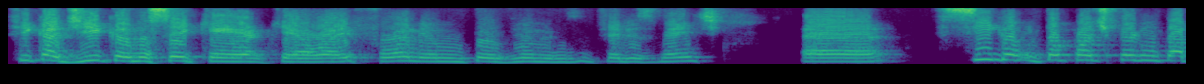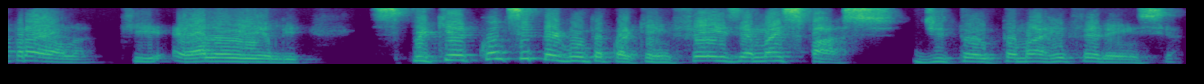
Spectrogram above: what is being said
fica a dica, eu não sei quem é, quem é o iPhone, eu não estou vendo, infelizmente. É, siga, então pode perguntar para ela, que ela ou ele. Porque quando você pergunta para quem fez, é mais fácil de tomar referência.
